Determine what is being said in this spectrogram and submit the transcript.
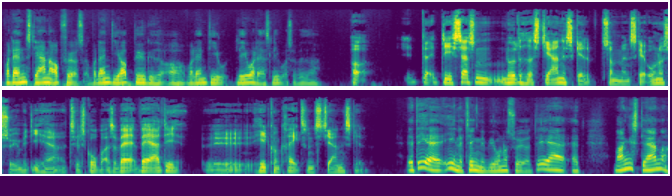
hvordan stjerner opfører sig, hvordan de er opbygget, og hvordan de lever deres liv osv. Og det er så sådan noget, der hedder stjerneskælv, som man skal undersøge med de her teleskoper. Altså, hvad, hvad er det øh, helt konkret, sådan en stjerneskælv? Ja, det er en af tingene, vi undersøger. Det er, at mange stjerner,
